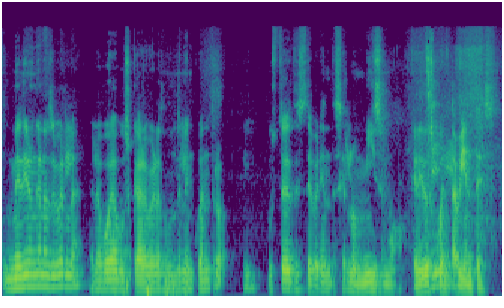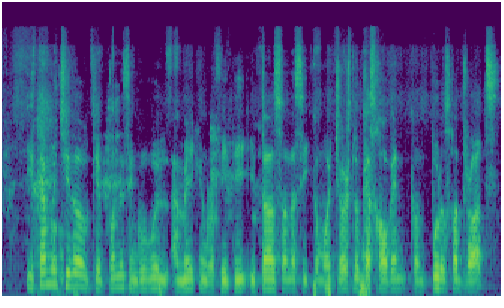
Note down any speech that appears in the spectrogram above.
me dieron ganas de verla. La voy a buscar a ver dónde la encuentro. Y ustedes deberían de hacer lo mismo, queridos Sí. cuentavientes. Y está muy chido que pones en Google American Graffiti y todos son así como George Lucas joven con puros hot rods.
